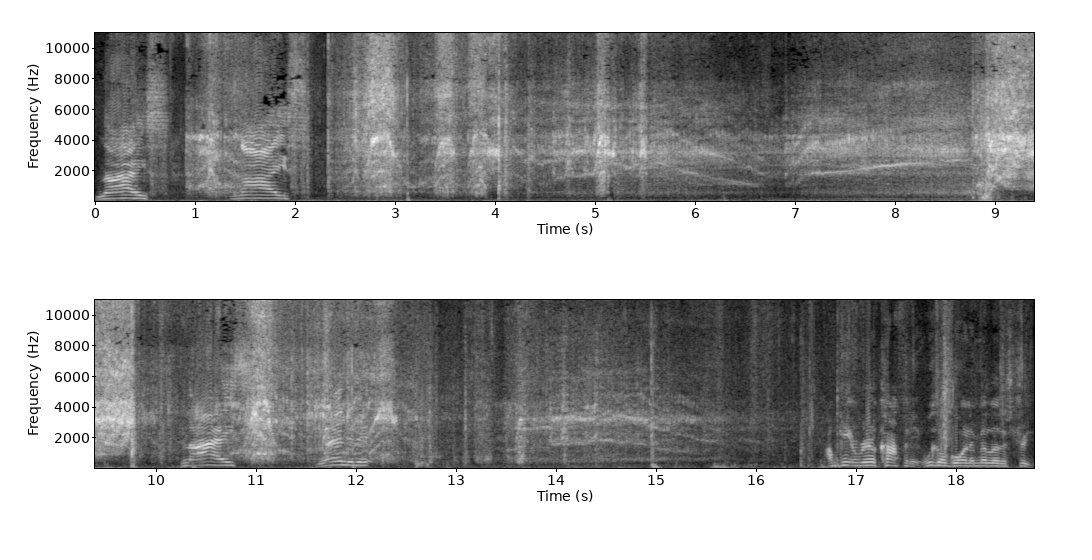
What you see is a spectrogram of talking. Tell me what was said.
Nice. Nice. Nice. Landed it. I'm getting real confident. We're going to go in the middle of the street.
